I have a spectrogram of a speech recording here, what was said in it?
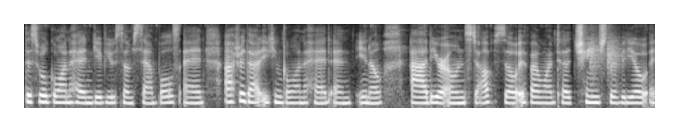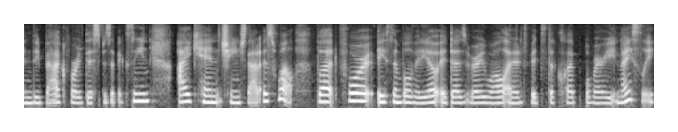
this will go on ahead and give you some samples. And after that you can can go on ahead and, you know, add your own stuff. So if I want to change the video in the back for this specific scene, I can change that as well. But for a simple video, it does very well and it fits the clip very nicely.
